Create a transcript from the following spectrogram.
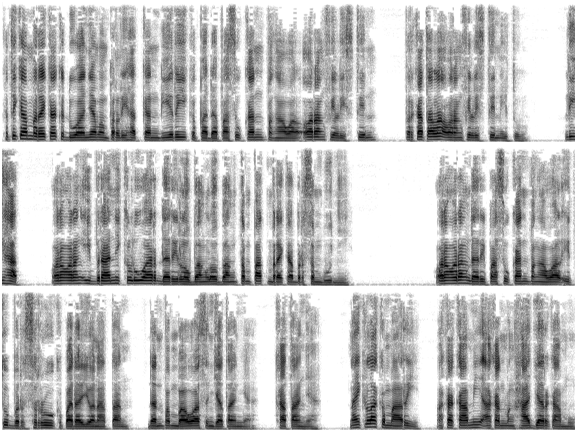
Ketika mereka keduanya memperlihatkan diri kepada pasukan pengawal orang Filistin, Berkatalah orang Filistin itu, Lihat, orang-orang Ibrani keluar dari lubang-lubang tempat mereka bersembunyi. Orang-orang dari pasukan pengawal itu berseru kepada Yonatan dan pembawa senjatanya. Katanya, Naiklah kemari, maka kami akan menghajar kamu.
